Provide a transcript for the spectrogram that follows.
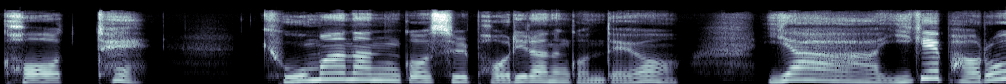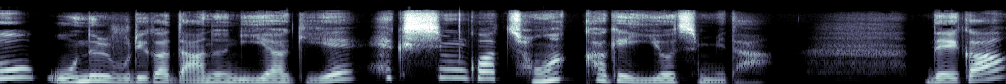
거퇴. 교만한 것을 버리라는 건데요. 이야, 이게 바로 오늘 우리가 나눈 이야기의 핵심과 정확하게 이어집니다. 내가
